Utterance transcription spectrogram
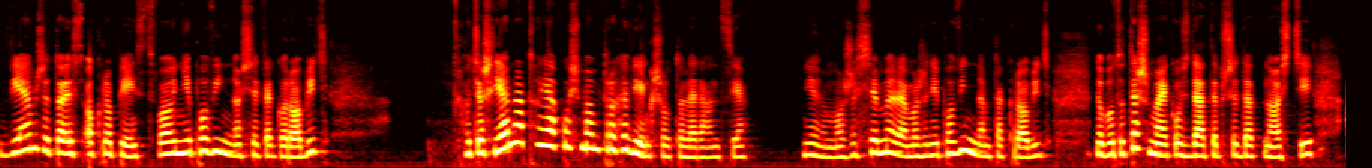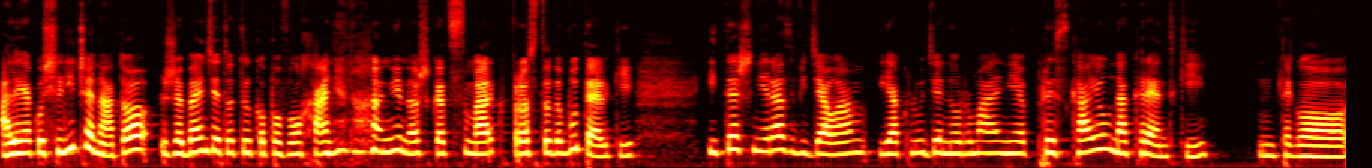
wiem, że to jest okropieństwo nie powinno się tego robić, chociaż ja na to jakoś mam trochę większą tolerancję nie wiem, może się mylę, może nie powinnam tak robić, no bo to też ma jakąś datę przydatności, ale jakoś liczę na to, że będzie to tylko powąchanie, no a nie na przykład smark prosto do butelki. I też nieraz widziałam, jak ludzie normalnie pryskają nakrętki tego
